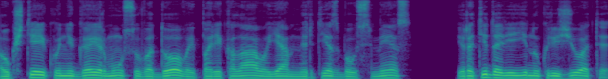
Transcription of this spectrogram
Aukštieji kunigai ir mūsų vadovai pareikalavo jam mirties bausmės ir atidavė jį nukryžiuoti.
